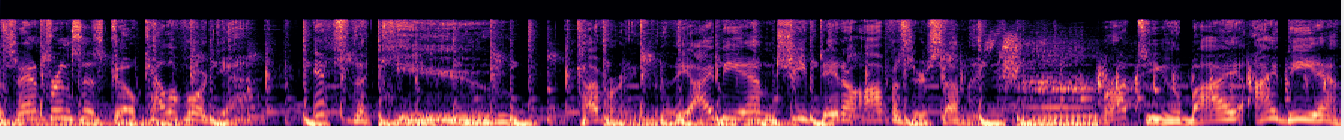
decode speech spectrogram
San Francisco, California, it's theCUBE. Covering the IBM Chief Data Officer Summit. Brought to you by IBM.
